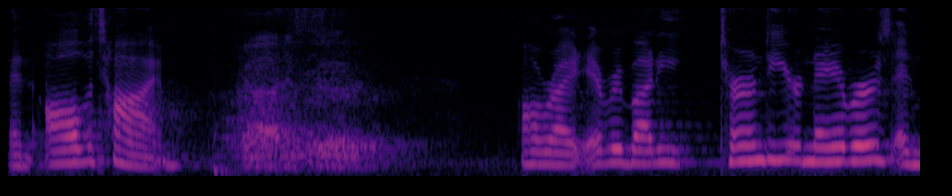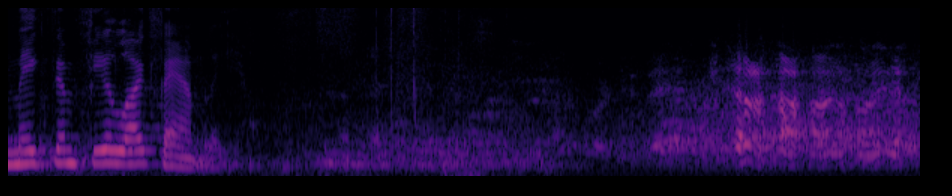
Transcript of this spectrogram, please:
And all the time. All right, everybody, turn to your neighbors and make them feel like family.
